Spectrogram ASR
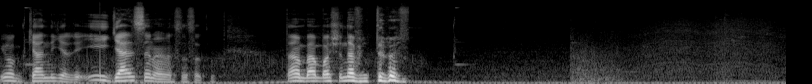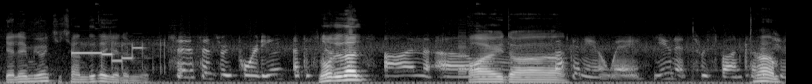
Yok kendi gelecek. İyi gelsin anasını satayım. Tamam ben başında beklemem. Gelemiyor ki kendi de gelemiyor. Ne oluyor lan? um, Hayda. Tamam. 2.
